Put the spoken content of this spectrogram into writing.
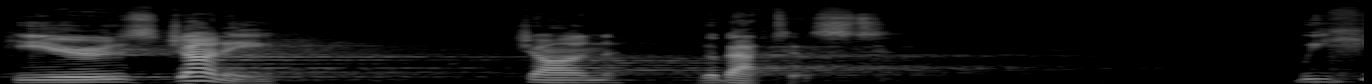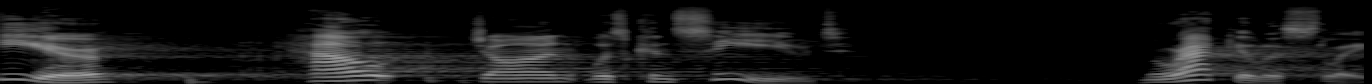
Here's Johnny, John the Baptist. We hear how John was conceived miraculously.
